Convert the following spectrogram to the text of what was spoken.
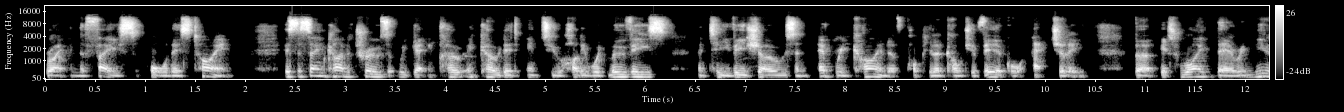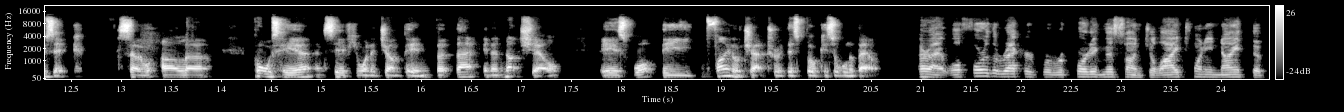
right in the face all this time. It's the same kind of truths that we get enco- encoded into Hollywood movies and TV shows and every kind of popular culture vehicle, actually. But it's right there in music. So I'll uh, pause here and see if you want to jump in. But that, in a nutshell, is what the final chapter of this book is all about. All right. Well, for the record, we're recording this on July 29th of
